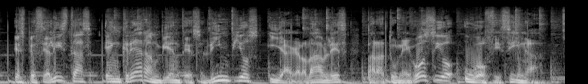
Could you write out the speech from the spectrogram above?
especialistas en crear ambientes limpios y agradables para tu negocio u oficina.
